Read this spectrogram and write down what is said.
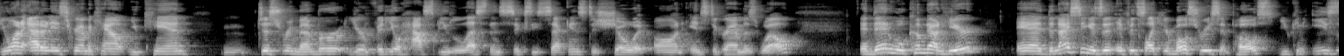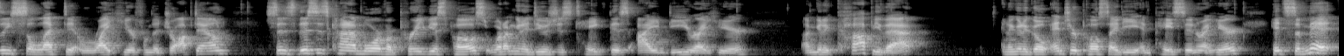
if you want to add an Instagram account you can. Just remember your video has to be less than 60 seconds to show it on Instagram as well. And then we'll come down here and the nice thing is that if it's like your most recent post you can easily select it right here from the drop down since this is kind of more of a previous post what I'm gonna do is just take this ID right here. I'm gonna copy that and I'm gonna go enter post ID and paste in right here. Hit submit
